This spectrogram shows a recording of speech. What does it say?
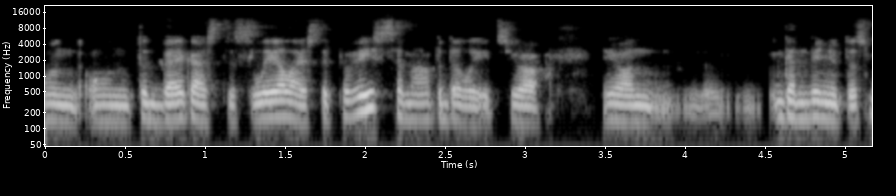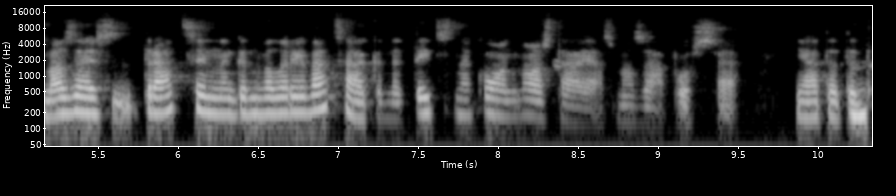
un, un tad beigās tas lielais ir pavisam apdalīts, jo, jo gan viņu tas mazais tracina, gan vēl arī vecāka netic neko un nostājās mazā pusē. Jā, tad, tad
